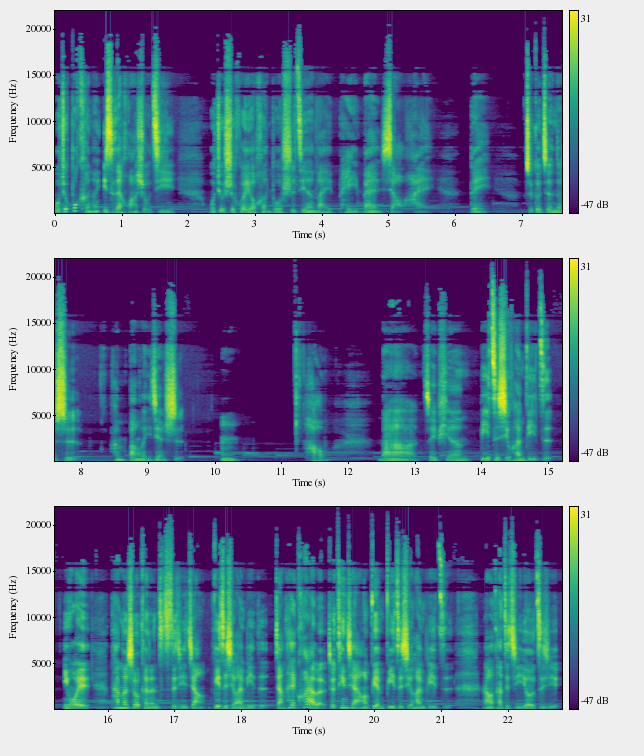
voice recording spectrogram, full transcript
我就不可能一直在划手机，我就是会有很多时间来陪伴小孩，对，这个真的是很棒的一件事，嗯，好。那这篇鼻子喜欢鼻子，因为他那时候可能自己讲鼻子喜欢鼻子，讲太快了，就听起来好像变鼻子喜欢鼻子。然后他自己又自己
